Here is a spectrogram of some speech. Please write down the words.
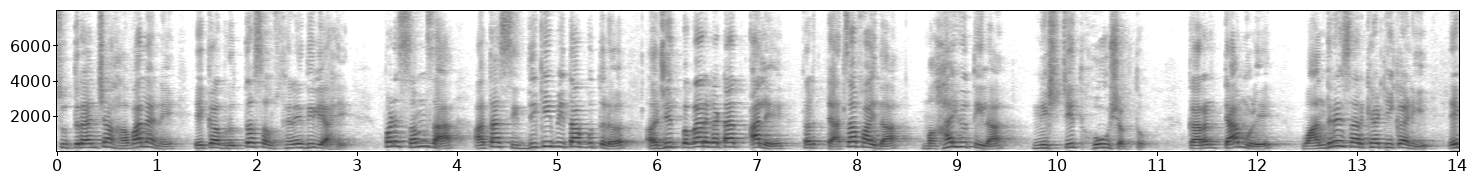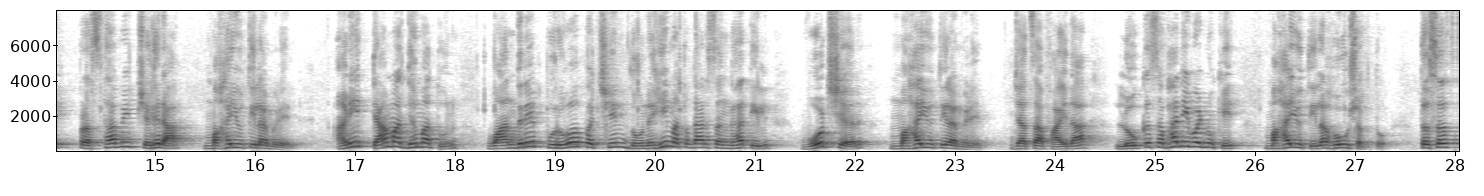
सूत्रांच्या हवाल्याने एका वृत्तसंस्थेने दिली आहे. पण समजा आता सिद्दीकी पिता पुत्र अजित पवार गटात आले तर त्याचा फायदा महायुतीला निश्चित होऊ शकतो. कारण त्यामुळे वांद्रेसारख्या ठिकाणी एक प्रस्थापित चेहरा महायुतीला मिळेल. आणि त्या माध्यमातून वांद्रे पूर्व पश्चिम दोनही मतदारसंघातील वोट शेअर महायुतीला मिळेल ज्याचा फायदा लोकसभा निवडणुकीत महायुतीला होऊ शकतो. तसंच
